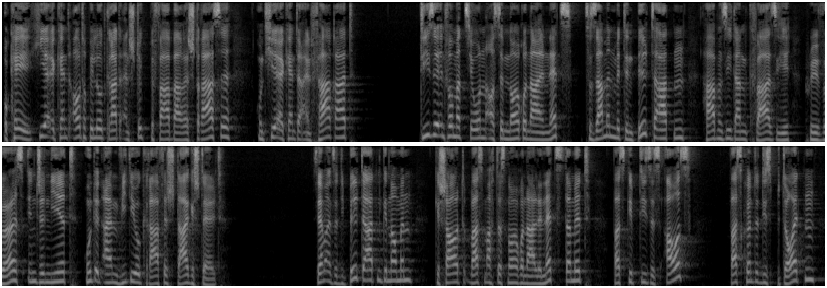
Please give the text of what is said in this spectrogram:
okay, hier erkennt Autopilot gerade ein Stück befahrbare Straße und hier erkennt er ein Fahrrad. Diese Informationen aus dem neuronalen Netz zusammen mit den Bilddaten haben sie dann quasi reverse engineert und in einem Video grafisch dargestellt. Sie haben also die Bilddaten genommen, geschaut, was macht das neuronale Netz damit, was gibt dieses aus, was könnte dies bedeuten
